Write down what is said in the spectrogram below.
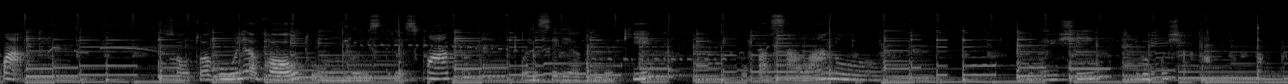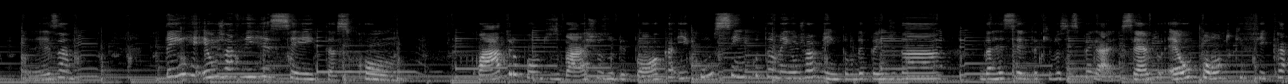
Quatro. Solto a agulha, volto. Um, dois, três, quatro. Vou inserir a agulha aqui. Vou passar lá no, no ganchinho e vou puxar. Beleza? Tem, eu já vi receitas com quatro pontos baixos no pipoca e com cinco também eu já vi, então depende da, da receita que vocês pegarem, certo? É o ponto que fica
